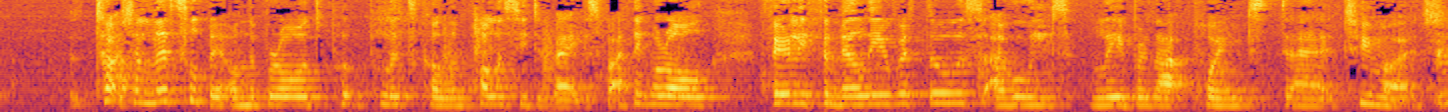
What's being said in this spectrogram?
touch a little bit on the broad po- political and policy debates, but I think we're all fairly familiar with those. I won't labour that point uh, too much.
